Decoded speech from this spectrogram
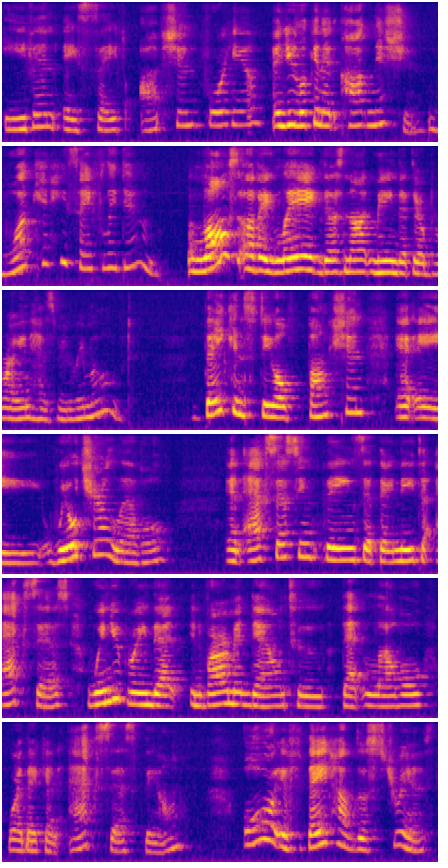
even a safe option for him? And you're looking at cognition. What can he safely do? Loss of a leg does not mean that their brain has been removed. They can still function at a wheelchair level and accessing things that they need to access when you bring that environment down to that level where they can access them or if they have the strength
